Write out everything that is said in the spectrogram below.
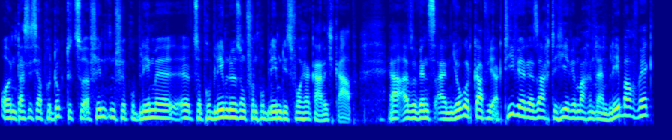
und das ist ja Produkte zu erfinden für Probleme, äh, zur Problemlösung von Problemen, die es vorher gar nicht gab. Ja, also wenn es einen Joghurt gab wie Activia, der sagte, hier, wir machen deinen Blähbauch weg,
